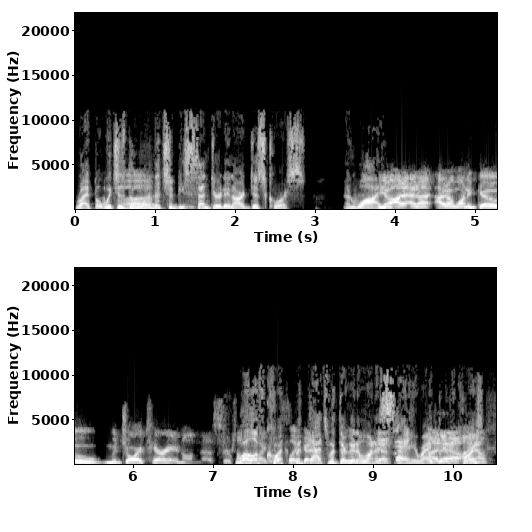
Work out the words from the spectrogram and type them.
Right, but which is the Uh, one that should be centered in our discourse, and why? You know, I, and I, I don't want to go majoritarian on this or something well, of like course. Like but a- that's what they're going to want to Yeah. say, right? Know, of course,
